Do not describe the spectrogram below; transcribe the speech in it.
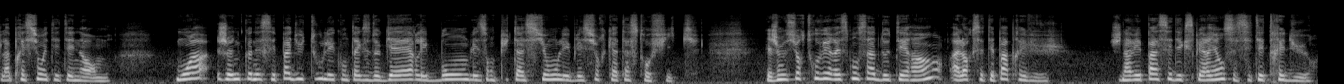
la pression était énorme. Moi, je ne connaissais pas du tout les contextes de guerre, les bombes, les amputations, les blessures catastrophiques. Et je me suis retrouvée responsable de terrain alors que c'était pas prévu. Je n'avais pas assez d'expérience et c'était très dur.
